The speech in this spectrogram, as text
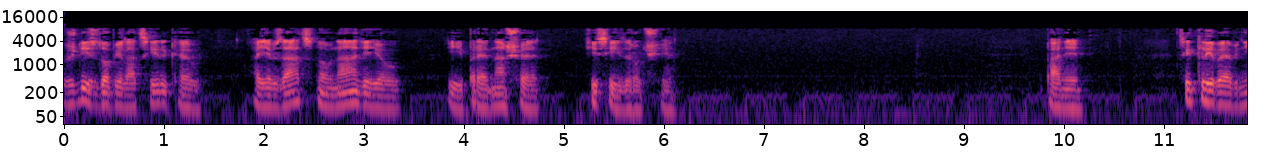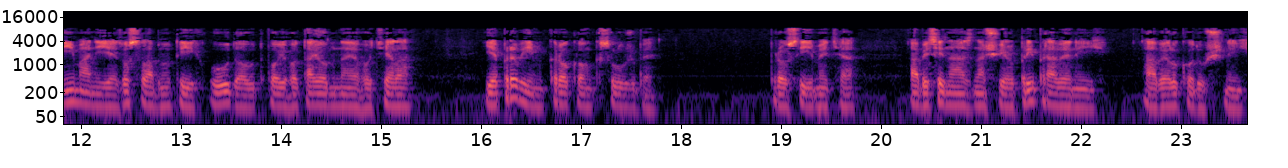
vždy zdobila církev a je vzácnou nádejou i pre naše tisícročie. Pane, Citlivé vnímanie zoslabnutých údov Tvojho tajomného tela je prvým krokom k službe. Prosíme ťa, aby si nás našiel pripravených a veľkodušných.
